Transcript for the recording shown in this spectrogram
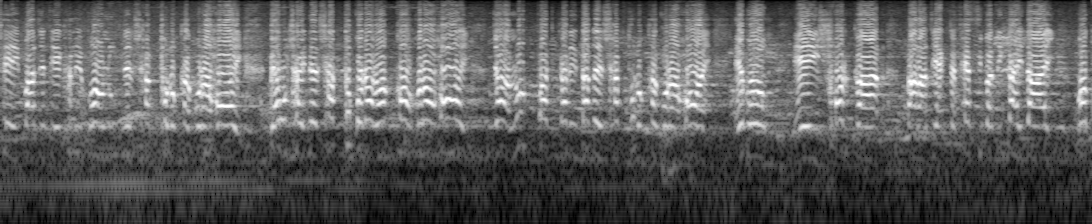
সেই বাজেটে এখানে বড় লোকদের স্বার্থ রক্ষা করা হয়, ব্যবসায়ীদের স্বার্থ করা রক্ষা করা হয় যারা লুটপাটকারী তাদের স্বার্থ রক্ষা করা হয় এবং এই সরকার, তারা যে একটা ফ্যাসিবাদী কায়দায় গত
